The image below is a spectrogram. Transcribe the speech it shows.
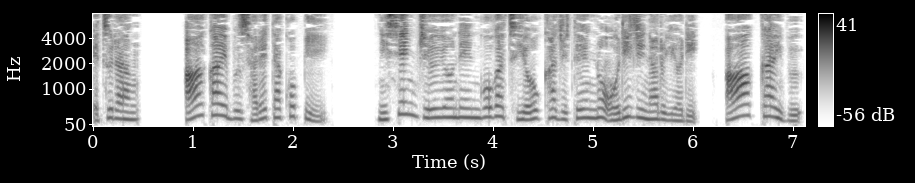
閲覧、アーカイブされたコピー、2014年5月8日時点のオリジナルより、アーカイブ、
